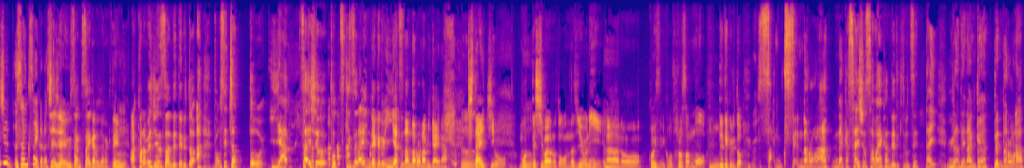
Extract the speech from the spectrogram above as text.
潤うさんくさいから好き違うなの違ううさんくさいからじゃなくて、うんあ要潤さん出てるとあどうせちょっといや最初とっつきづらいんだけどいいやつなんだろうなみたいな期待値を持ってしまうのと同じように、ん。あの小泉孝太郎さんも出てくると、うさんくせんだろうな。なんか最初爽やかに出てきても絶対裏でなんかやってんだろうなっ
